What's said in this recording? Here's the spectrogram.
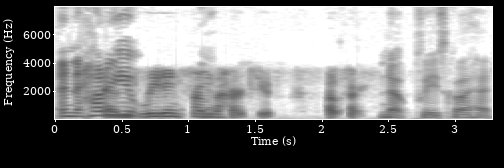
And how do and you leading from yeah. the heart too? Oh, sorry. No, please go ahead.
